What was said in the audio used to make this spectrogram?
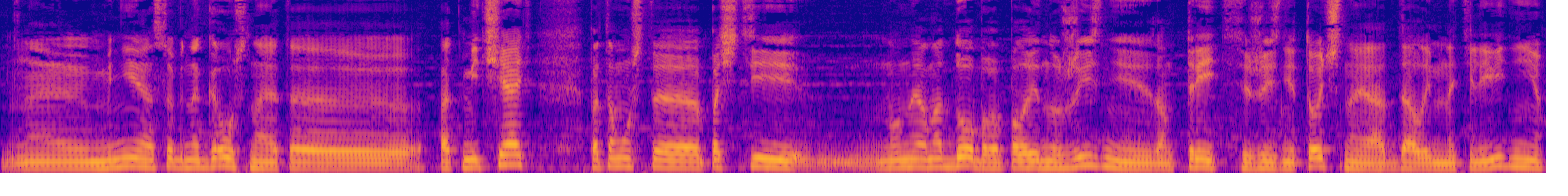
Э, мне особенно грустно это отмечать, потому что почти, ну, наверное, добрую половину жизни, там, треть жизни точно я отдал именно телевидению,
